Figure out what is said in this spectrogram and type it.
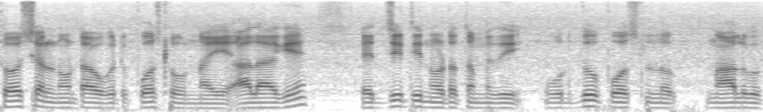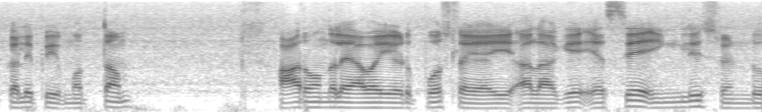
సోషల్ నూట ఒకటి పోస్టులు ఉన్నాయి. అలాగే హెచ్జిటి నూట తొమ్మిది ఉర్దూ పోస్టులు నాలుగు కలిపి మొత్తం ఆరు వందల యాభై ఏడు పోస్టులు అయ్యాయి. అలాగే ఎస్ఏ ఇంగ్లీష్ రెండు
